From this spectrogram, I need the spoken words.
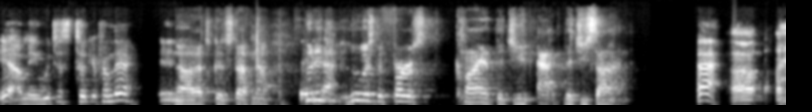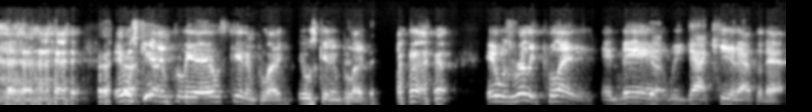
yeah, I mean, we just took it from there. And no, that's good stuff. Now, who did you, who was the first client that you that you signed? Uh, it was Kid and Play. Yeah, it was Kid and Play. It was Kid and Play. it was really play, and then yeah. we got kid after that.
